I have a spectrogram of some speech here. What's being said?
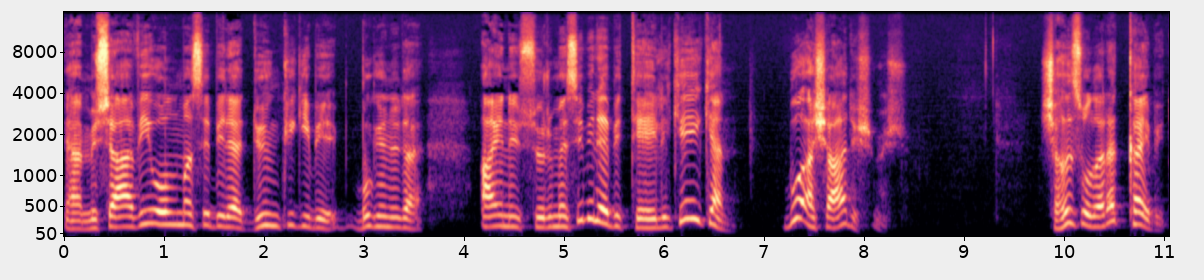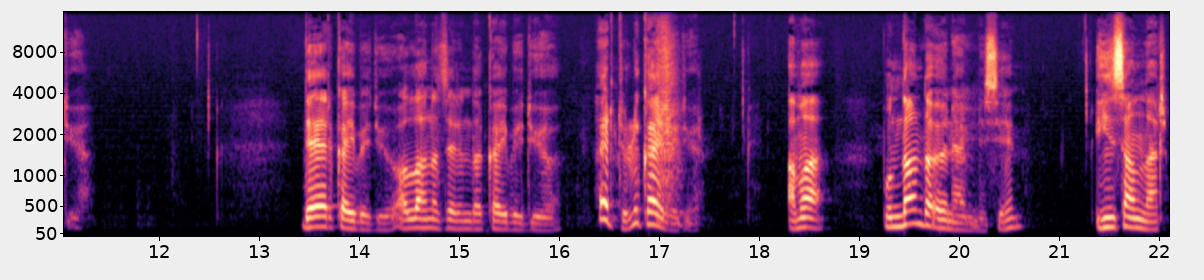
Yani müsavi olması bile dünkü gibi bugünü de aynı sürmesi bile bir tehlikeyken bu aşağı düşmüş. Şahıs olarak kaybediyor. Değer kaybediyor. Allah nazarında kaybediyor. Her türlü kaybediyor. Ama bundan da önemlisi insanlar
